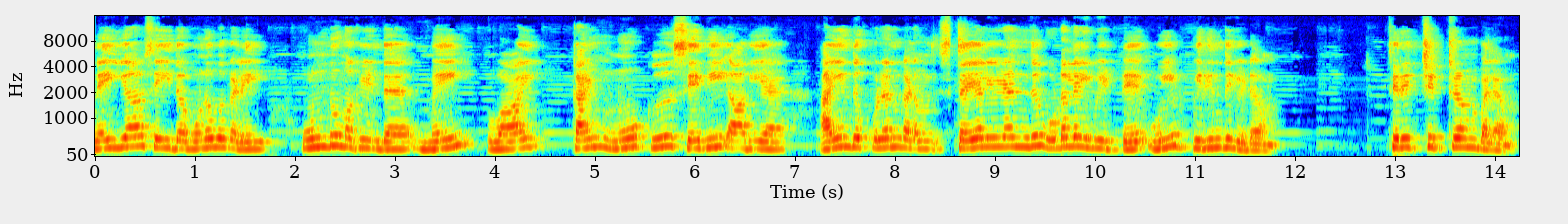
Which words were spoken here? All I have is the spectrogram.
நெய்யால் செய்த உணவுகளை உண்டு மகிழ்ந்த மெய் வாய் கண் மூக்கு செவி ஆகிய ஐந்து புலன்களும் செயலிழந்து உடலை விட்டு உயிர் பிரிந்துவிடும். திருச்சிற்றம்பலம்.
